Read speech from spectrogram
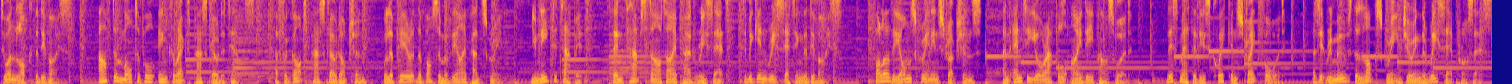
to unlock the device. After multiple incorrect passcode attempts, a Forgot Passcode option will appear at the bottom of the iPad screen. You need to tap it, then tap Start iPad Reset to begin resetting the device. Follow the on-screen instructions and enter your Apple ID password. This method is quick and straightforward, as it removes the lock screen during the reset process.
